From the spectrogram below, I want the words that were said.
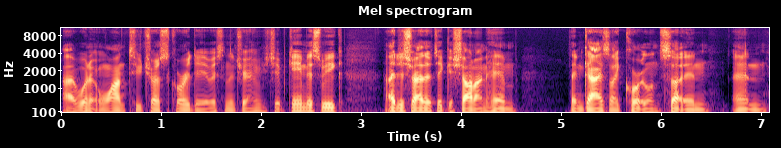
I wouldn't want to trust Corey Davis in the championship game this week. I'd just rather take a shot on him than guys like Courtland Sutton and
